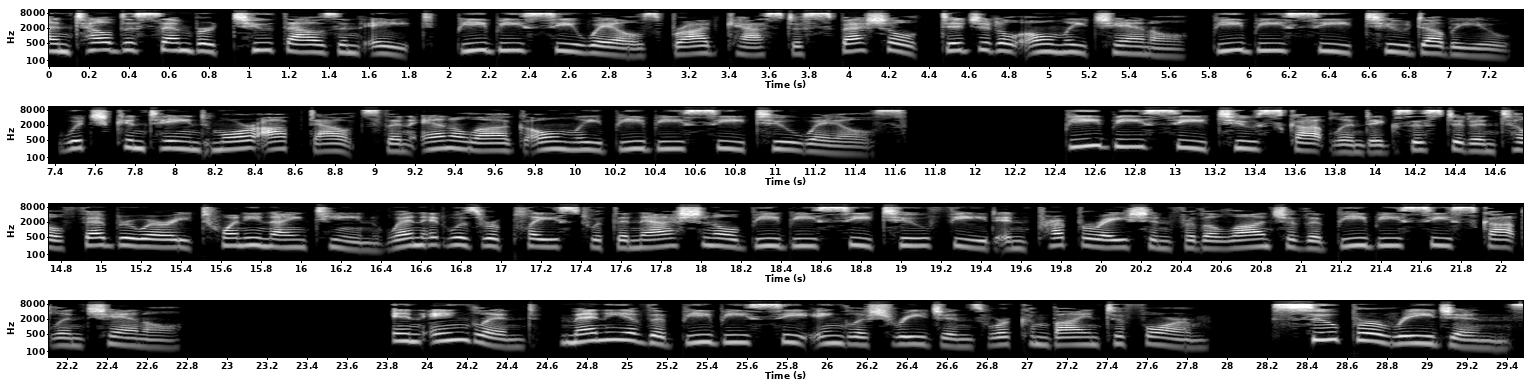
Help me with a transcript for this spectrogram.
Until December 2008, BBC Wales broadcast a special, digital-only channel, BBC 2W, which contained more opt-outs than analog-only BBC 2 Wales. BBC Two Scotland existed until February 2019 when it was replaced with the national BBC Two feed in preparation for the launch of the BBC Scotland channel. In England, many of the BBC English regions were combined to form super regions,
